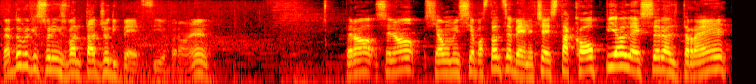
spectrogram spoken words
Perdo perché sono in svantaggio di pezzi io però, eh. Però, se no, siamo messi abbastanza bene. Cioè, sta coppia, l'essere al 3...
